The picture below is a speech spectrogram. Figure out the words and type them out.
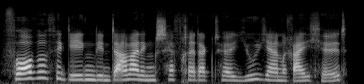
Vorwürfe gegen den damaligen Chefredakteur Julian Reichelt,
